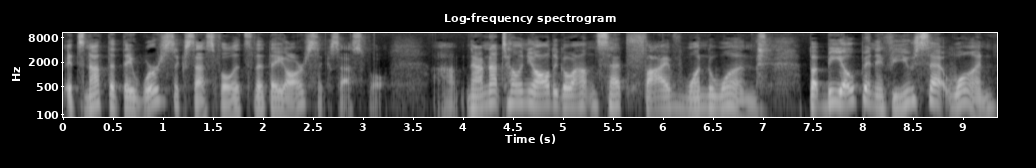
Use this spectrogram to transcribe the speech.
it's not that they were successful, it's that they are successful. Um, now, I'm not telling you all to go out and set five one to ones, but be open if you set one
